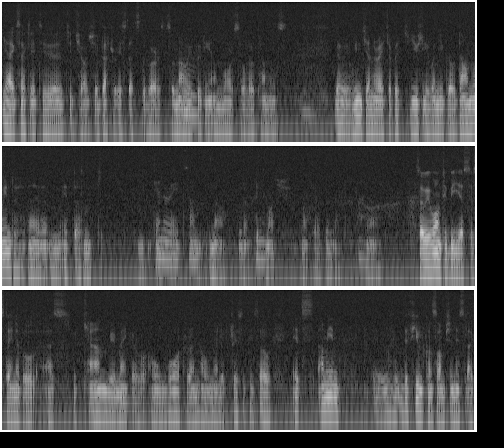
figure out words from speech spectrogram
Yeah, exactly. To uh, to charge the batteries, that's the worst. So now Mm. we're putting on more solar panels. We have a wind generator, but usually when you go downwind, um, it doesn't Generate some. No, we don't get Mm. much much out of that. Oh. No. So we want to be as sustainable as we can. We make our own water and own electricity. So it's, I mean, the fuel consumption is like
